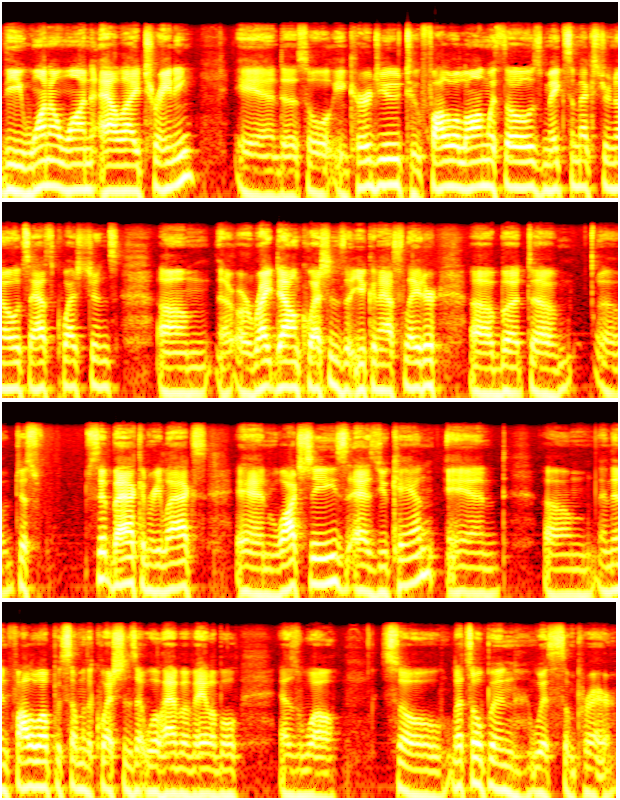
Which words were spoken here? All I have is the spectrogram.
the one-on-one ally training. And uh, so encourage you to follow along with those, make some extra notes, ask questions, um, or write down questions that you can ask later. Uh, but uh, uh, just sit back and relax and watch these as you can, and um, and then follow up with some of the questions that we'll have available as well. So let's open with some prayer.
